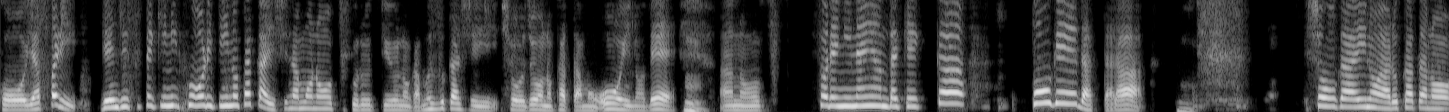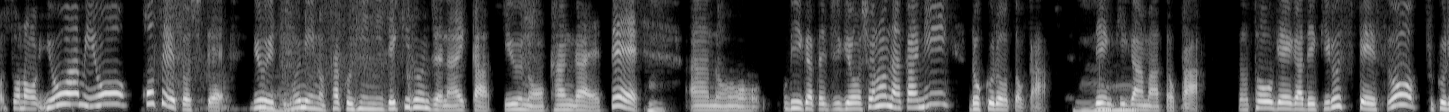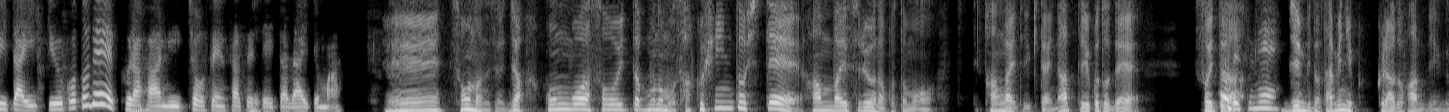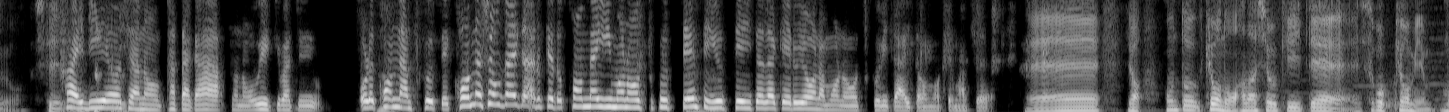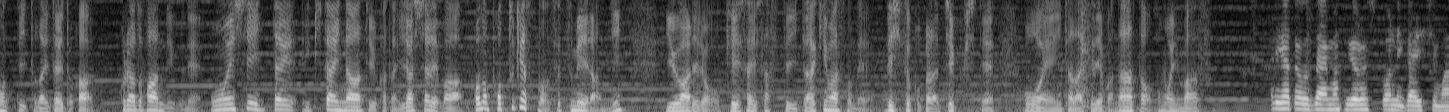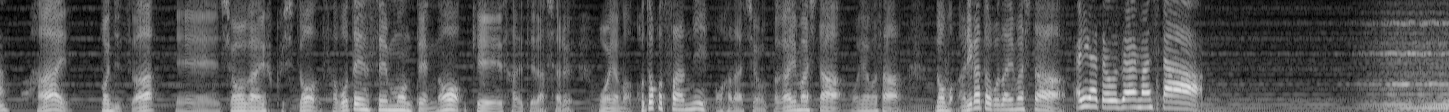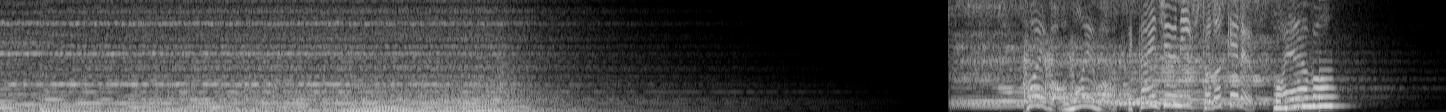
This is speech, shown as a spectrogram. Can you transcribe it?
こう、やっぱり現実的にクオリティの高い品物を作るっていうのが難しい症状の方も多いので、うん。あの、そそれに悩んだ結果、陶芸だったら、うん。障害のある方のその弱みを個性として唯一無二の作品にできるんじゃないかっていうのを考えて、うん。あの、B 型事業所の中に、ろくろとか、電気釜とか、陶芸ができるスペースを作りたいっていうことで、クラファンに挑戦させていただいてます。へえ、そうなんですね。じゃあ、今後はそういったものも作品として販売するようなことも考えていきたいなっていうことで、そういった。準備のためにクラウドファンディングをしてはい、利用者。の方が、その植木鉢、俺こんなん作って、こんな障害があるけど、こんないいものを作ってんって言っていただけるようなものを作りたいと思ってます。へえ、いや、本当今日のお話を聞いて、すごく興味を持っていただいたりとか、クラウドファンディングで応援していったいいきたいなという方いらっしゃれば、このポッドキャストの説明欄に URL を掲載させていただきますので、ぜひそこからチェックして応援いただければなと思います。ありがとうございます。よろしくお願いします。はい。本日は、えー、障害福祉とサボテン専門店の経営されていらっしゃる大山ことこさんにお話を伺いました。大山さん、どうもありがとうございました。ありがとうございました。声を思いを世界中に届けるコエラボ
